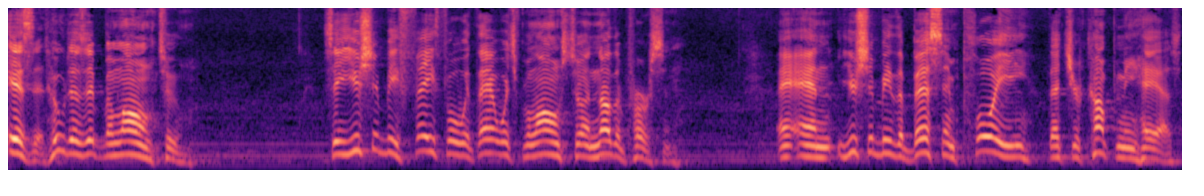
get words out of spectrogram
is it? Who does it belong to? See, you should be faithful with that which belongs to another person. And you should be the best employee that your company has.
